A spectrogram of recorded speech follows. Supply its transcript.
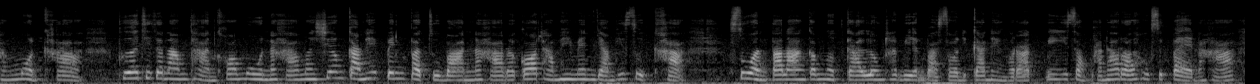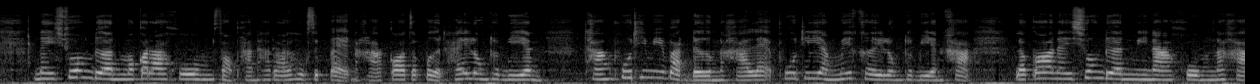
ทั้งหมดค่ะ เพื่อที่จะนำฐานข้อมูลนะคะ มาเชื่อมกันให้เป็นปัจจุบันนะคะ แล้วก็ทำให้แม่นยำที่สุดค่ะ ส่วนตารางกำหนดการลงทะเบียนบัตรสวัสดิการแห่งรัฐปี 2568 นะคะ ในช่วงเดือนมกราคม 2568 นะคะ ก็จะเปิดให้ลงทะเบียน ทั้งผู้ที่มีบัตรเดิมนะคะ และผู้ที่ยังไม่เคยลงทะเบียนค่ะ แล้วก็ในช่วงเดือนมีนาคมนะคะ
